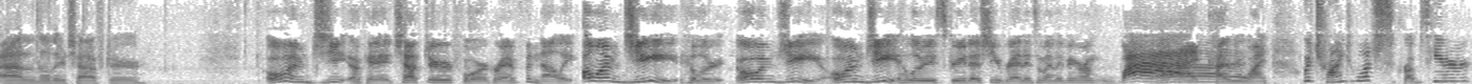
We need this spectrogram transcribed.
add another chapter. OMG. Okay, chapter 4, grand finale. OMG, Hillary. OMG. OMG, Hillary screamed as she ran into my living room. Why? Kairi whined. We're trying to watch Scrubs here,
